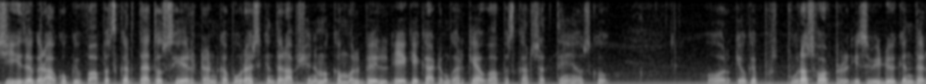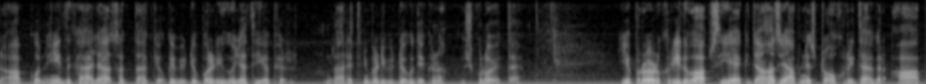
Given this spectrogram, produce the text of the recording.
चीज़ अगर आपको कोई वापस करता है तो से रिटर्न का पूरा इसके अंदर ऑप्शन है। मुकम्मल बिल एक एक आइटम करके आप वापस कर सकते हैं उसको। और क्योंकि पूरा सॉफ्टवेयर इस वीडियो के अंदर आपको नहीं दिखाया जा सकता, क्योंकि वीडियो बड़ी हो जाती है, फिर ज़ाहिर इतनी बड़ी वीडियो को देखना मुश्किल हो जाता है। ये प्रोडक्ट ख़रीद वापसी है कि जहाँ से आपने स्टॉक ख़रीदा है अगर आप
